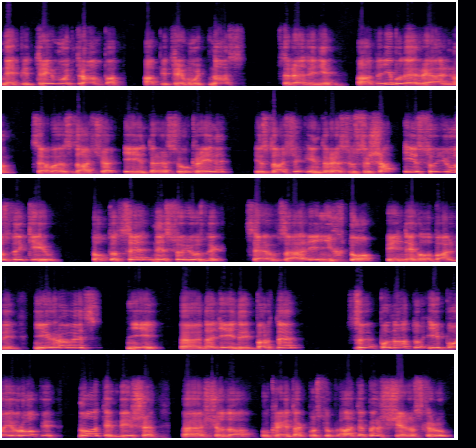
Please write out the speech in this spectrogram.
не підтримують Трампа. а підтримують нас всередині. А тоді буде реально це буде здача і інтересів України, і здача інтересів США і союзників. Тобто, це не союзник, це взагалі ніхто. Він не глобальний ні гравець, ні е, надійний партнер з по НАТО і по Європі. Ну а тим більше е, щодо України так поступить. А тепер ще раз скажу:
